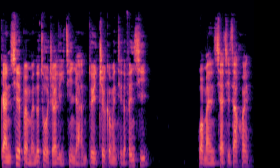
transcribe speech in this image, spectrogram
感谢本文的作者李静然对这个问题的分析，我们下期再会。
